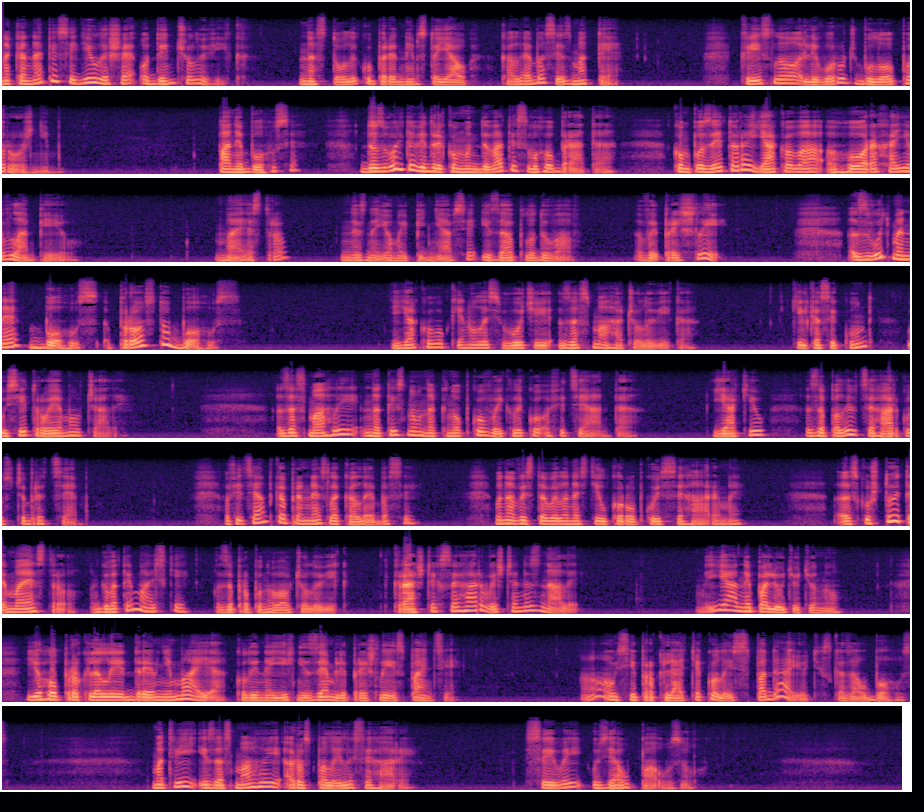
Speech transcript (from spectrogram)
На канапі сидів лише один чоловік. На столику перед ним стояв калебас із мате. Крісло ліворуч було порожнім. Пане Богусе, дозвольте відрекомендувати свого брата, композитора Якова Гораха Євлампію. Маестро, незнайомий піднявся і зааплодував. Ви прийшли. Звуть мене Богус, просто Богус. Якову кинулась в очі засмага чоловіка. Кілька секунд усі троє мовчали. Засмаглий натиснув на кнопку виклику офіціанта. Яків запалив цигарку з чебрецем. Офіціантка принесла калебаси. Вона виставила на стіл коробку із сигарами. Скуштуйте, маестро, гватемальські, запропонував чоловік. Кращих сигар ви ще не знали. Я не палю тютюну. Його прокляли древні майя, коли на їхні землі прийшли іспанці. О, усі прокляття колись спадають, сказав Богус. Матвій і засмаглий розпалили сигари. Сивий узяв паузу.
